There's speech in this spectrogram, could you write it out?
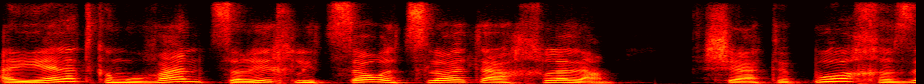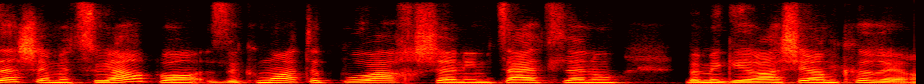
הילד כמובן צריך ליצור אצלו את ההכללה. שהתפוח הזה שמצויר פה זה כמו התפוח שנמצא אצלנו במגירה של המקרר,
